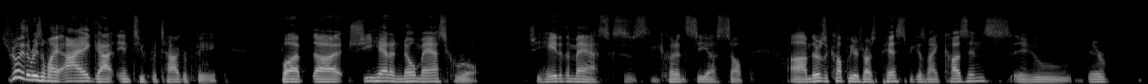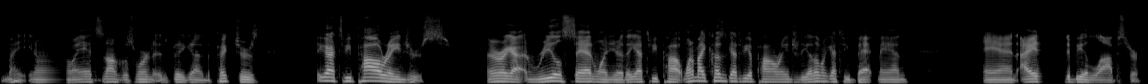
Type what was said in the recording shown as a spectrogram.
she's really the reason why I got into photography. But uh, she had a no mask rule. She hated the masks. You couldn't see us. So um, there was a couple years where I was pissed because my cousins, eh, who they're my you know my aunts and uncles weren't as big on the pictures, they got to be Power Rangers. I remember I got real sad one year. They got to be Power. One of my cousins got to be a Power Ranger. The other one got to be Batman, and I had to be a lobster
